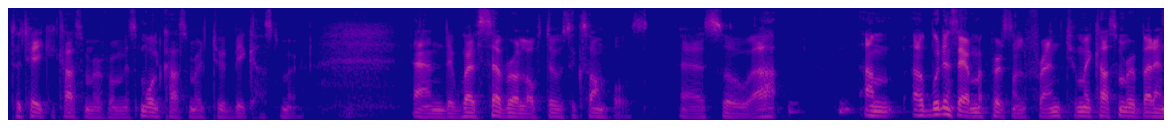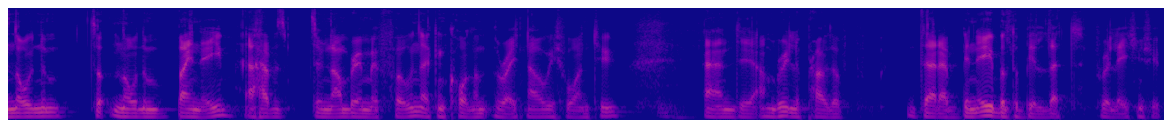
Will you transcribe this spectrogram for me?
to take a customer from a small customer to a big customer. And we have several of those examples. Uh, so uh, I wouldn't say I'm a personal friend to my customer, but I know them know them by name. I have their number in my phone. I can call them right now if I want to, and uh, I'm really proud of that. I've been able to build that relationship.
